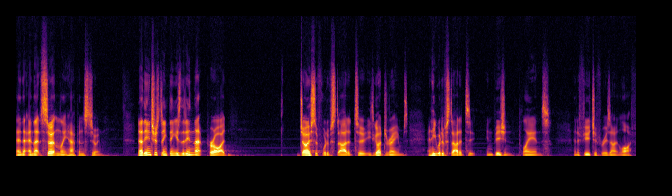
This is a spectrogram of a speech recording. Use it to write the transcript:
And, and that certainly happens to him. Now, the interesting thing is that in that pride, Joseph would have started to, he's got dreams, and he would have started to envision plans and a future for his own life.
